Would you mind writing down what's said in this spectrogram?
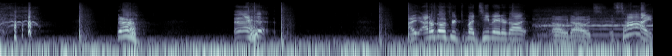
no! I, I don't know if you're my teammate or not. Oh no, it's it's tied.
